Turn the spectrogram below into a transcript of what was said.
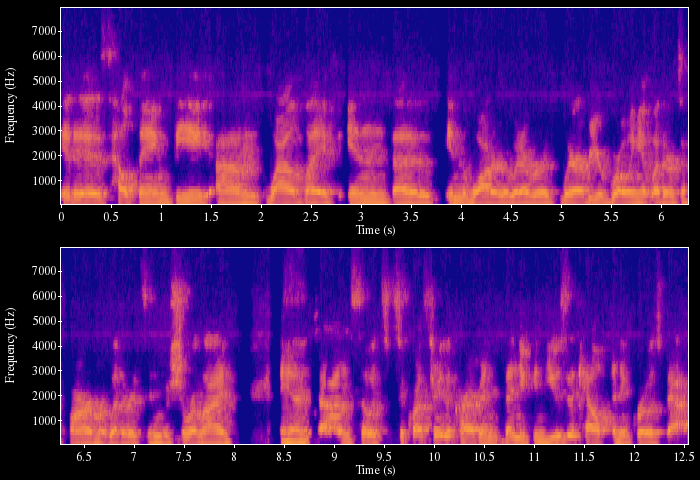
it is helping the um, wildlife in the in the water or whatever wherever you're growing it whether it's a farm or whether it's in your shoreline. And um, so it's sequestering the carbon then you can use the kelp and it grows back.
